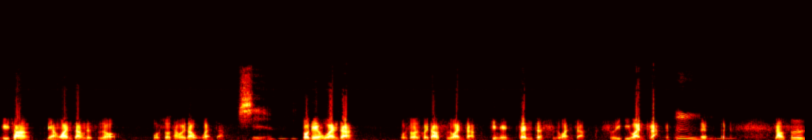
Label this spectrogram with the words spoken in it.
预创两万张的时候，我说它会到五万张，是，昨天五万张，我说会到十万张，今天真的十万张，十一万张。嗯 老师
